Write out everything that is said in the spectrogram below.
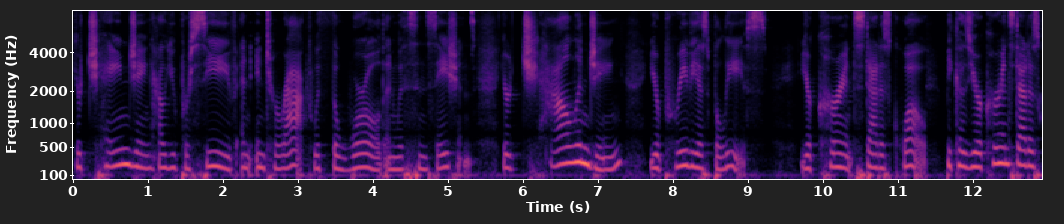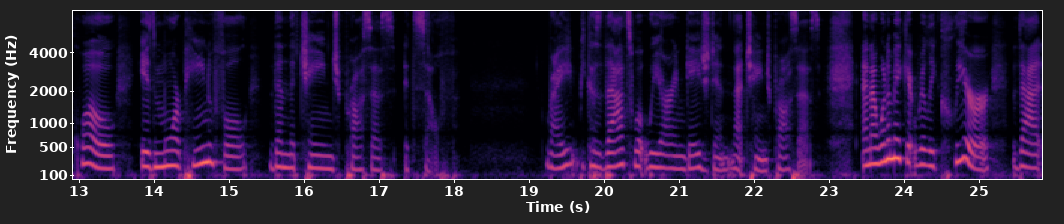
You're changing how you perceive and interact with the world and with sensations. You're challenging your previous beliefs, your current status quo, because your current status quo is more painful than the change process itself. Right? Because that's what we are engaged in, that change process. And I want to make it really clear that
